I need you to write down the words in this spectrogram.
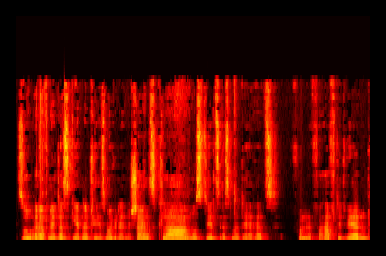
So eröffnet das Gerd natürlich erstmal wieder eine Chance. Klar musste jetzt erstmal der Herz Volle verhaftet werden,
